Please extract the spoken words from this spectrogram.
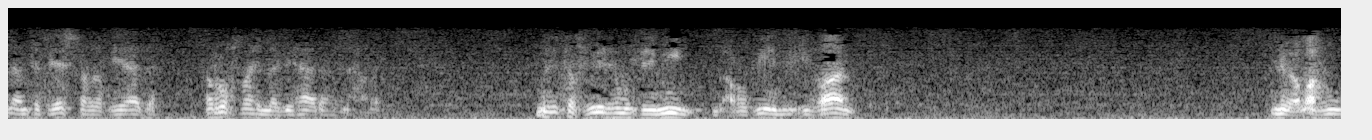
لم تتيسر القيادة الرخصة إلا بهذا فلا حرج مثل تصوير المجرمين المعروفين بالإيغان ليعرفوا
